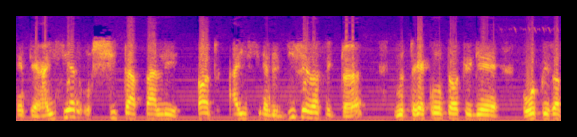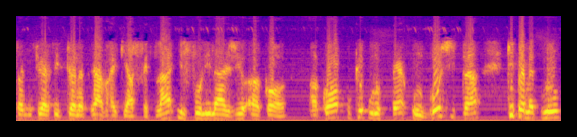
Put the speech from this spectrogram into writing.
inter-haïsyen, ou chita pale entre haïsyen de diferent sektor, Nou tre kontan ke gen reprezentant diferent sektor nan travay ki a fet la. Il fò l'ilajir ankon pou ke pou nou fèr un bon chita ki pèmèt nou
